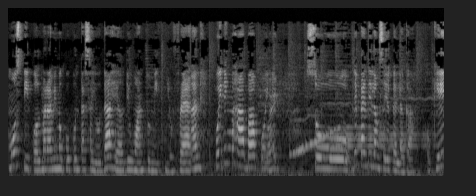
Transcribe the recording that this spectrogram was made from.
most people, marami magpupunta sa'yo dahil they want to meet new friends. And pwedeng mahaba, pwede. So, depende lang sa'yo talaga. Okay?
